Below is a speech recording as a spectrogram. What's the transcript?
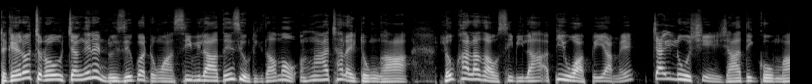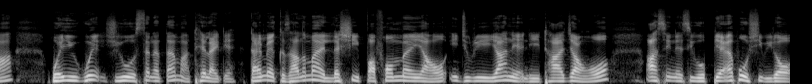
တကယ်တော့ကျွန်တော်တို့ကြံခဲ့တဲ့ຫນွေစည်းကွက်တုန်းကစီဗီလာအသင်းစီကိုဒီသားမောက်အငှားချလိုက်တုန်းကလောက်ခလာစာကိုစီဗီလာအပြည့်ဝပေးရမယ်ကြိုက်လို့ရှိရင်ယာတီကိုမှာဝယ်ယူခွင့်ယူကို12တန်းမှာထည့်လိုက်တယ်ဒါပေမဲ့ကစားသမားရဲ့လက်ရှိ performance ရအောင် injury ရနေတဲ့အနေအထားကြောင့်ရောအာဆင်နယ်စီကိုပြန်အပ်ဖို့ရှိပြီးတော့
